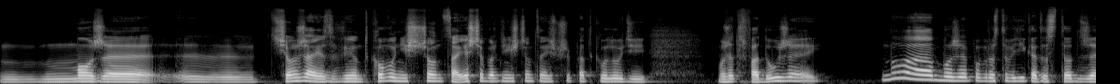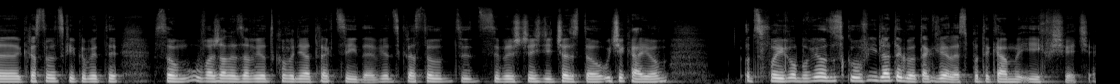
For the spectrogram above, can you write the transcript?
Może yy, ciąża jest wyjątkowo niszcząca, jeszcze bardziej niszcząca niż w przypadku ludzi może trwa dłużej, no a może po prostu wynika to stąd, że krasnoludzkie kobiety są uważane za wyjątkowo nieatrakcyjne, więc krasnoludzcy mężczyźni często uciekają od swoich obowiązków i dlatego tak wiele spotykamy ich w świecie.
